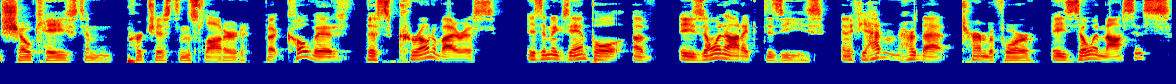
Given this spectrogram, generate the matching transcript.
showcased and purchased and slaughtered. But COVID, this coronavirus, is an example of a zoonotic disease. And if you hadn't heard that term before, a zoonosis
